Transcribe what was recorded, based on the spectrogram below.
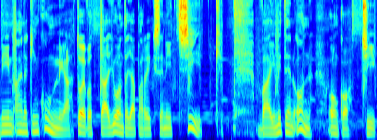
niin ainakin kunnia toivottaa juontajaparikseni Cheek vai miten on? Onko Cheek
